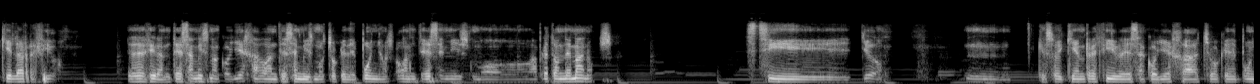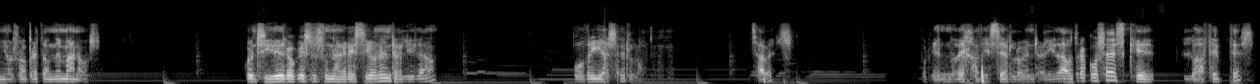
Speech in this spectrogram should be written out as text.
quién la reciba. Es decir, ante esa misma colleja o ante ese mismo choque de puños o ante ese mismo apretón de manos, si yo, mm, que soy quien recibe esa colleja, choque de puños o apretón de manos, considero que eso es una agresión, en realidad podría serlo. ¿Sabes? Porque no deja de serlo en realidad. Otra cosa es que lo aceptes.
